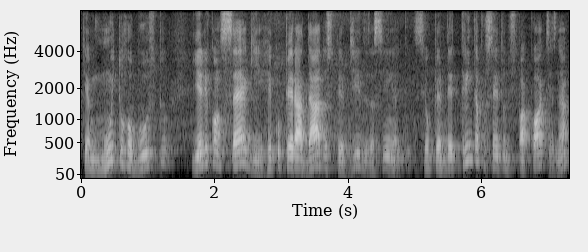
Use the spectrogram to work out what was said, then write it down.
que é muito robusto e ele consegue recuperar dados perdidos, assim, se eu perder 30% dos pacotes né,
